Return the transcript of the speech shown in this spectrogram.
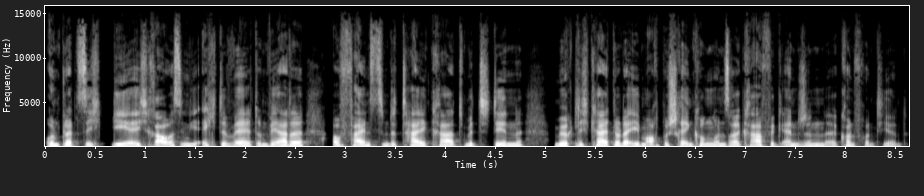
und plötzlich gehe ich raus in die echte Welt und werde auf feinstem Detailgrad mit den Möglichkeiten oder eben auch Beschränkungen unserer Grafik-Engine äh, konfrontiert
